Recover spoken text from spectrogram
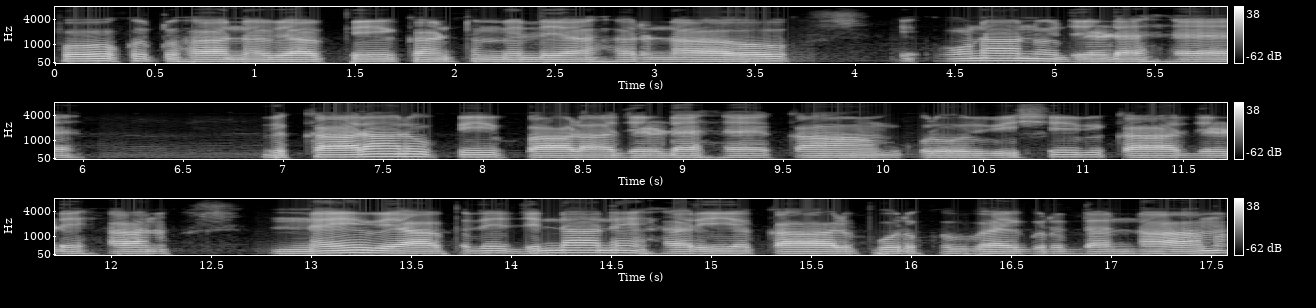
ਪੋਖ ਤੁਹਾਨ ਵਿਆਪੀ ਕੰਠ ਮਿਲਿਆ ਹਰਨਾਓ ਕਿ ਉਹਨਾਂ ਨੂੰ ਜਿਹੜਾ ਹੈ ਵਿਕਾਰਾਂ ਰੂਪੀ ਪਾਲਾ ਜਿਹੜਾ ਹੈ, ਕਾਮ ਕ੍ਰੋਧ ਵਿਸ਼ੇ ਵਿਕਾਰ ਜਿਹੜੇ ਹਨ। ਨਹੀਂ ਵਿਆਪਦੇ ਜਿਨ੍ਹਾਂ ਨੇ ਹਰੀ ਅਕਾਲ ਪੁਰਖ ਵਾਹਿਗੁਰੂ ਦਾ ਨਾਮ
